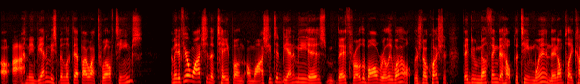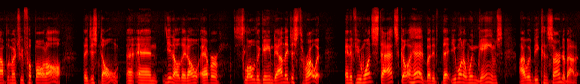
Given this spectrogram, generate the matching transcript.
Oh, I mean, Bieniemy's been looked at by what, 12 teams? I mean, if you're watching the tape on, on Washington, Bieniemy is they throw the ball really well. There's no question. They do nothing to help the team win. They don't play complementary football at all. They just don't. And, you know, they don't ever slow the game down. They just throw it. And if you want stats, go ahead. But if that you want to win games, I would be concerned about it.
